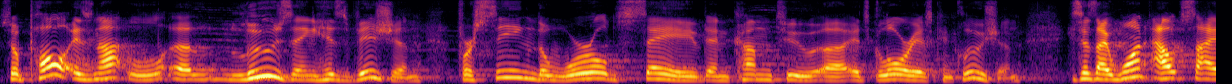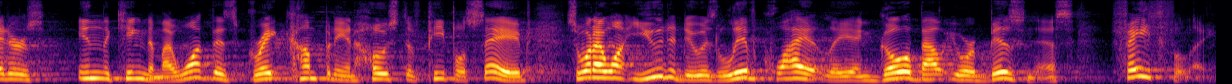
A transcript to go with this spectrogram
So Paul is not uh, losing his vision for seeing the world saved and come to uh, its glorious conclusion. He says, I want outsiders in the kingdom. I want this great company and host of people saved. So, what I want you to do is live quietly and go about your business faithfully.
